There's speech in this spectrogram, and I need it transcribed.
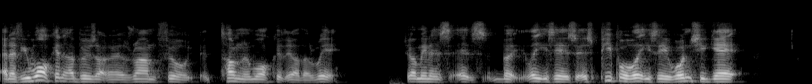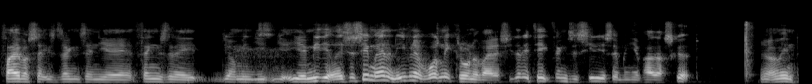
and if you walk into a boozer and it's rammed full, turn and walk it the other way. Do you know what I mean? It's it's but like you say, it's, it's people. Like you say, once you get five or six drinks in you, things that I you know what I mean. You, you, immediately it's the same with anything. Even if it wasn't a coronavirus, you didn't take things as seriously when you've had a scoop. You know what I mean?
